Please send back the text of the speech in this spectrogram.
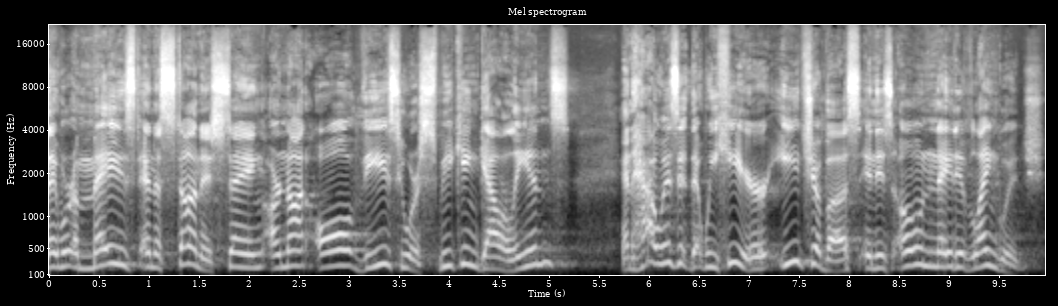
they were amazed and astonished, saying, Are not all these who are speaking Galileans? And how is it that we hear each of us in his own native language?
